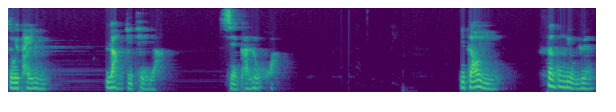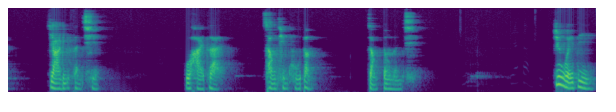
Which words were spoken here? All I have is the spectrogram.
只为陪你浪迹天涯，闲看落花。你早已三宫六院，佳丽三千，我还在长亭苦等，掌灯门前。君为帝，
